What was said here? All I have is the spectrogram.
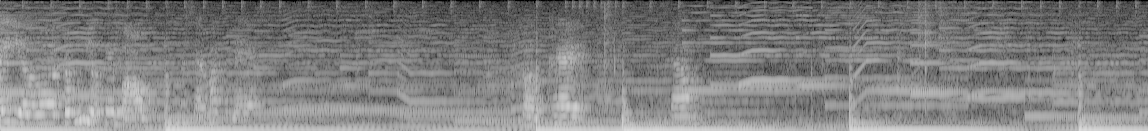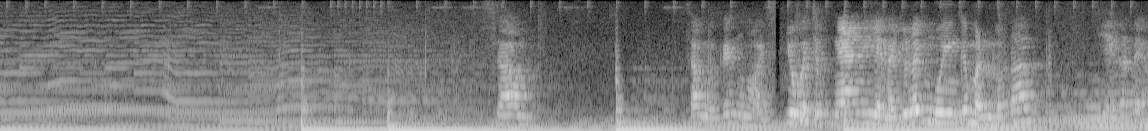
lấy vô trúng vô cái bồn, nó sẽ mất đẹp. Ok, xong. Xong. Xong rồi cái ngồi, vô cái chụp ngang như vậy là vô lấy nguyên cái mình của nó. Như vậy nó đẹp.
